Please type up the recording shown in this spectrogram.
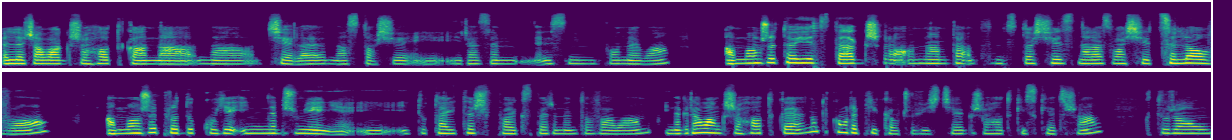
leżała grzechotka na, na ciele, na stosie i, i razem z nim płonęła. A może to jest tak, że ona na tym stosie znalazła się celowo, a może produkuje inne brzmienie. I, I, tutaj też poeksperymentowałam i nagrałam grzechotkę, no taką replikę oczywiście, grzechotki z kietrza, którą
